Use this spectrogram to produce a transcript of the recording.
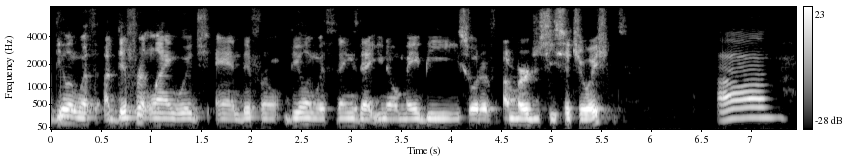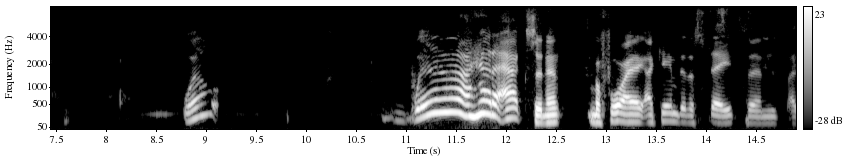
dealing with a different language and different dealing with things that you know may be sort of emergency situations? Uh, well, well, I had an accident before I, I came to the states, and I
